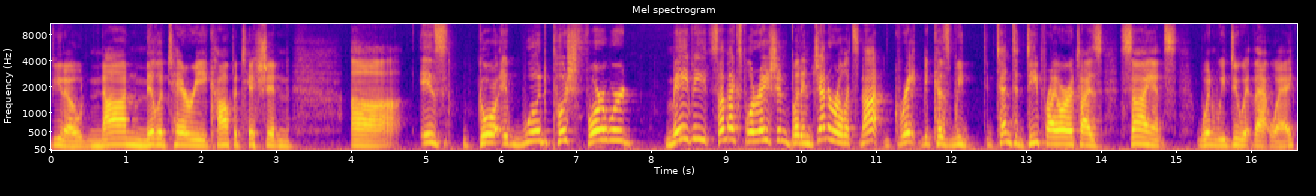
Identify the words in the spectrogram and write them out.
you know non-military competition uh, is go it would push forward maybe some exploration but in general it's not great because we tend to deprioritize science when we do it that way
